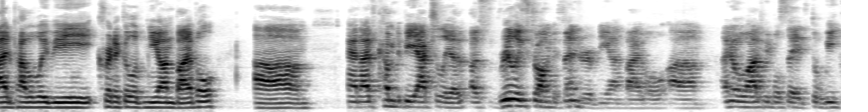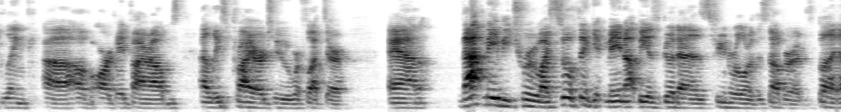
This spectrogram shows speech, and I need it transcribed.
I'd probably be critical of Neon Bible. Um, and I've come to be actually a, a, really strong defender of Neon Bible. Um, I know a lot of people say it's the weak link uh, of Arcade Fire albums, at least prior to Reflector, and that may be true. I still think it may not be as good as Funeral or The Suburbs, but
